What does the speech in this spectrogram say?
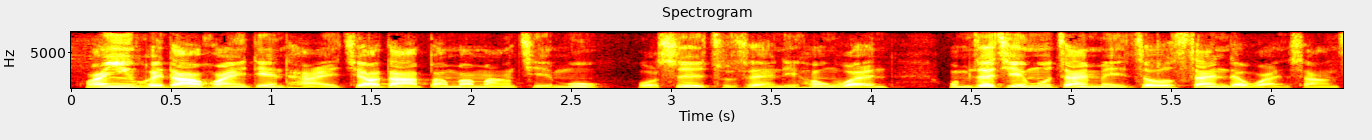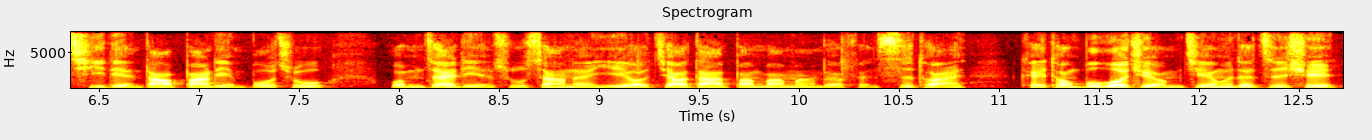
欢迎回到环宇电台交大帮帮忙节目，我是主持人林宏文。我们这节目在每周三的晚上七点到八点播出。我们在脸书上呢也有交大帮帮忙的粉丝团，可以同步获取我们节目的资讯。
